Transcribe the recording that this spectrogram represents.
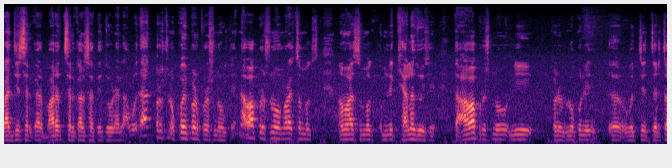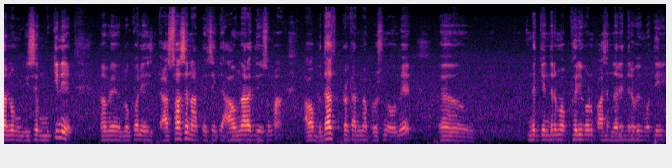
રાજ્ય સરકાર, ભારત સરકાર સાથે જોડાયેલા બધા જ પ્રશ્નો કોઈ પણ પ્રશ્નો છે. આવા પ્રશ્નો અમારા સમક્ષ અમારા સમક્ષ અમને ખ્યાલ જ હોય છે. તો આવા પ્રશ્નોની પણ લોકોની વચ્ચે ચર્ચાનો વિષય મૂકીને અમે લોકોને આશ્વાસન આપે છે કે આવનારા દિવસોમાં આવા બધા જ પ્રકારના પ્રશ્નો અમે અને કેન્દ્રમાં ફરી પણ પાછા નરેન્દ્રભાઈ મોદી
